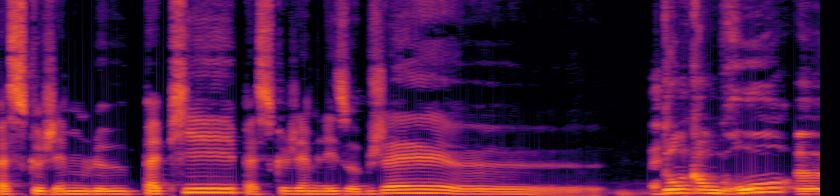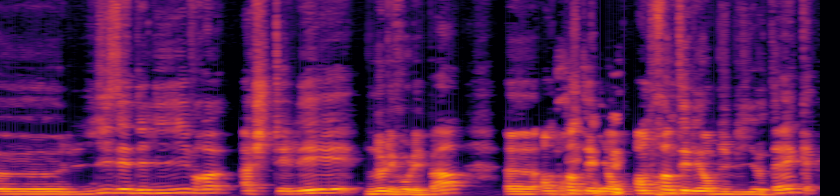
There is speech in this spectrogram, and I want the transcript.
parce que j'aime le papier, parce que j'aime les objets. Euh... Donc en gros, euh, lisez des livres, achetez-les, ne les volez pas, euh, empruntez-les en, empruntez en, bibliothèque,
